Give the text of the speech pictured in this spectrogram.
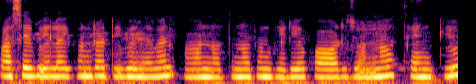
পাশে বেল আইকনটা টিপে দেবেন আমার নতুন নতুন ভিডিও পাওয়ার জন্য। Thank you.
